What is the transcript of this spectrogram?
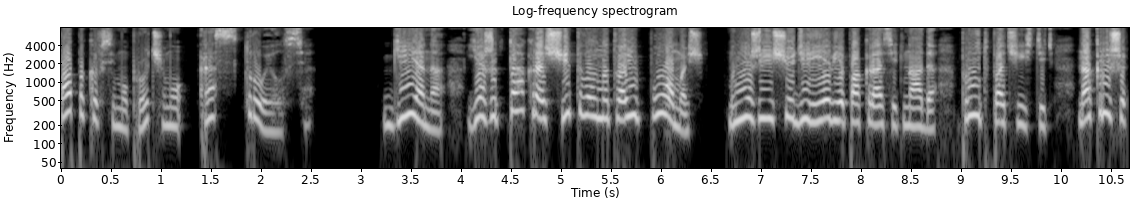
Папа, ко всему прочему, расстроился. «Гена, я же так рассчитывал на твою помощь! Мне же еще деревья покрасить надо, пруд почистить, на крыше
